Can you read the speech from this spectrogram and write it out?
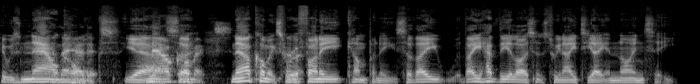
It was Now And they had Comics. Yeah. Now so Comics. Now Comics were a funny company. So they they had the license between 88 and 90.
